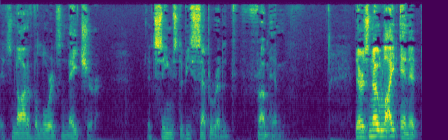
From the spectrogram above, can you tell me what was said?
it's not of the Lord's nature. It seems to be separated from him. There is no light in it.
